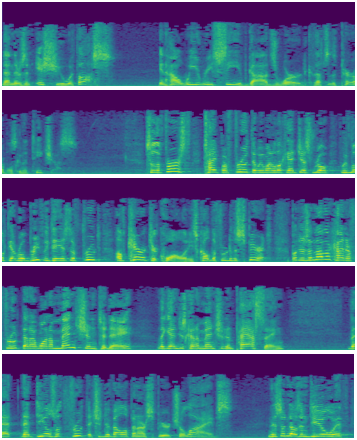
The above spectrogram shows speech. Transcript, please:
then there's an issue with us in how we receive God's Word, because that's what the parable is going to teach us. So the first type of fruit that we want to look at just real, we've looked at real briefly today is the fruit of character qualities called the fruit of the Spirit. But there's another kind of fruit that I want to mention today, and again, just kind of mention in passing, that, that deals with fruit that should develop in our spiritual lives. And this one doesn't deal with,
